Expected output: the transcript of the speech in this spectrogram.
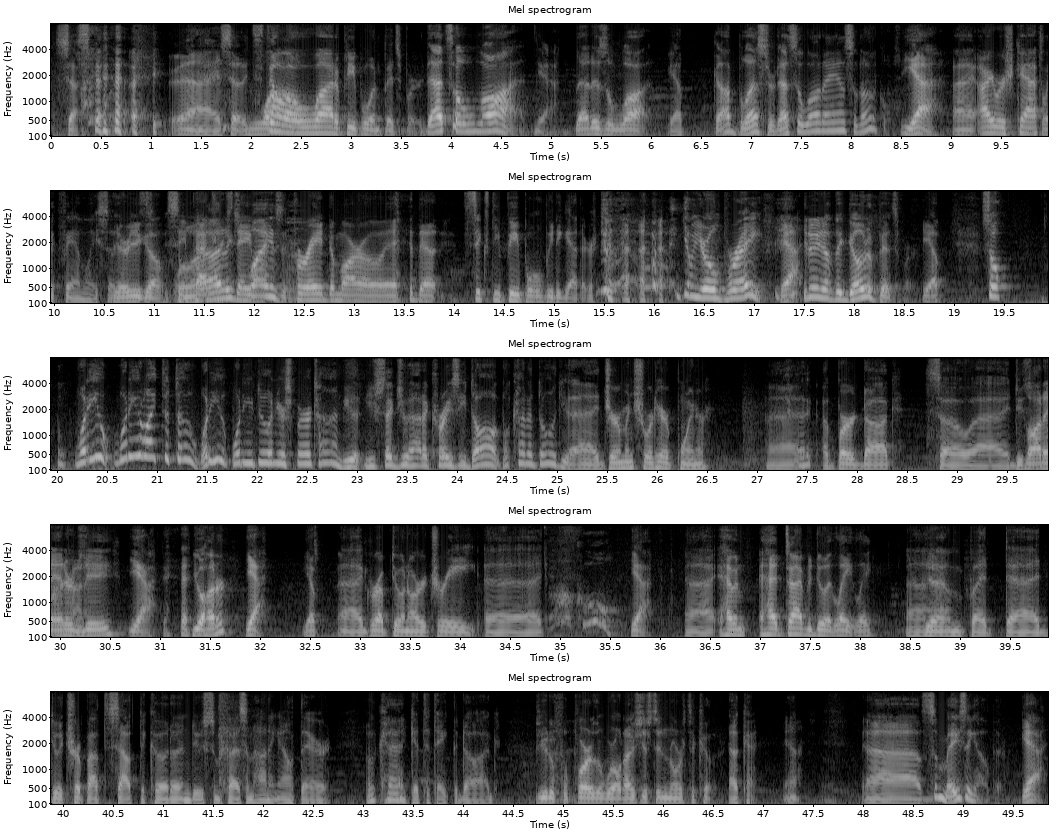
So, uh, so it's still a lot of people in Pittsburgh. That's a lot. Yeah. That is a lot. Yep. God bless her. That's a lot of aunts and uncles. Yeah, uh, Irish Catholic family. So There you go. St. Well, Patrick's Day it. parade tomorrow. that sixty people will be together. Give me your own parade. Yeah. You don't even have to go to Pittsburgh. yep. So, what do you what do you like to do? What do you what do you do in your spare time? You you said you had a crazy dog. What kind of dog you? have? Uh, German short hair pointer, uh, a bird dog. So uh, I do A lot some of energy. hunting. Yeah. You a hunter? yeah. Yep. Uh, grew up doing archery. Uh, Oh, cool. yeah. Uh, haven't had time to do it lately. Um, Yeah. But uh, do a trip out to South Dakota and do some pheasant hunting out there. Okay. I get to take the dog. Beautiful part of the world. I was just in North Dakota. Okay. Yeah. Uh, It's amazing out there. Yeah.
